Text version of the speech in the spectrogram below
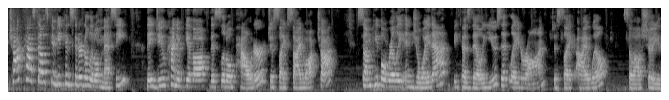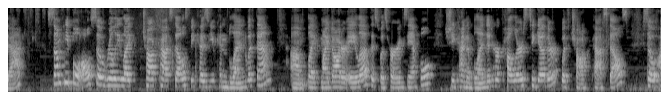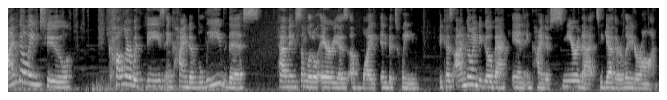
Chalk pastels can be considered a little messy. They do kind of give off this little powder, just like sidewalk chalk. Some people really enjoy that because they'll use it later on, just like I will. So I'll show you that. Some people also really like chalk pastels because you can blend with them. Um, like my daughter Ayla, this was her example. She kind of blended her colors together with chalk pastels. So I'm going to color with these and kind of leave this having some little areas of white in between because I'm going to go back in and kind of smear that together later on.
